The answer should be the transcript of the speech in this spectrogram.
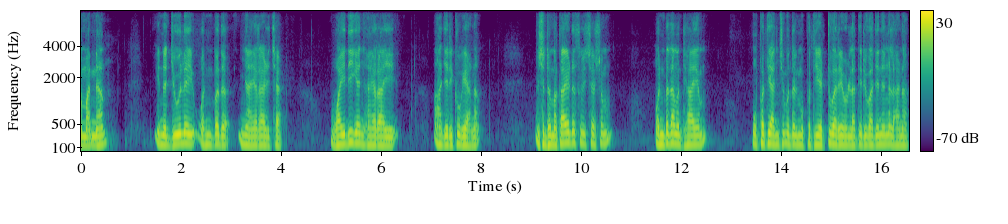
മന്ന. ഇന്ന് ജൂലൈ ഒൻപത് ഞായറാഴ്ച വൈദിക ഞായറായി ആചരിക്കുകയാണ്. വിശുദ്ധ മത്തായുടെ സുവിശേഷം ഒൻപതാം അധ്യായം മുപ്പത്തി അഞ്ച് മുതൽ മുപ്പത്തിയെട്ട് വരെയുള്ള തിരുവചനങ്ങളാണ്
